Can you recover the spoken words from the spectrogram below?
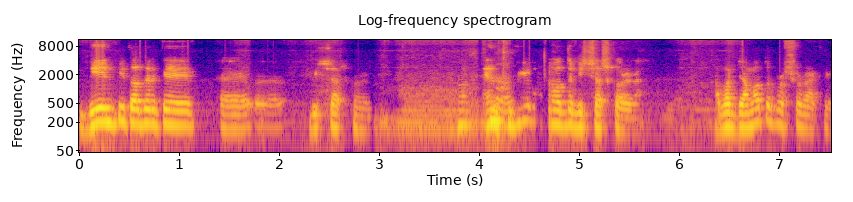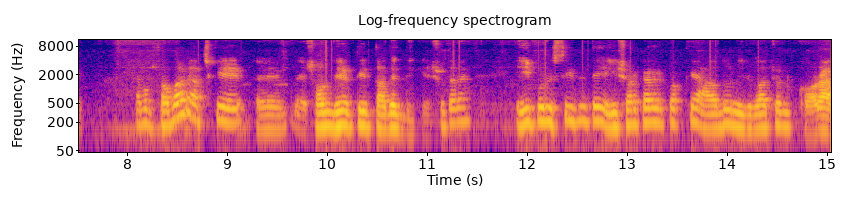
বিএনপি তাদেরকে বিশ্বাস করে না। মধ্যে বিশ্বাস করে না। আবার জামাতও প্রশ্ন রাখে এবং সবার আজকে সন্দেহের তীর তাদের দিকে। সুতরাং এই পরিস্থিতিতে এই সরকারের পক্ষে আদৌ নির্বাচন করা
